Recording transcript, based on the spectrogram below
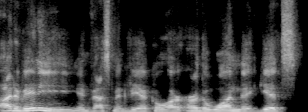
out of any investment vehicle are, are the one that gets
